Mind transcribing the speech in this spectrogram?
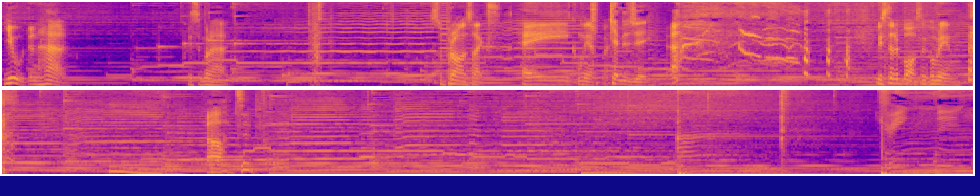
Jo, den här. Lyssna på det här. Sopransax. Hej, kom igen. Kenny G. Lyssna när basen kommer in. Ja, typ. Dreaming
